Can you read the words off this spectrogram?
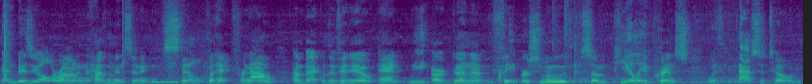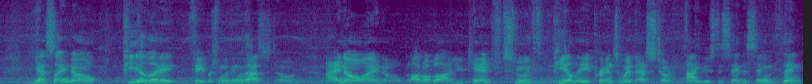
been busy all around and haven't been sitting still. But hey, for now, I'm back with a video and we are gonna vapor smooth some PLA prints with acetone. Yes, I know, PLA vapor smoothing with acetone. I know, I know, blah blah blah, you can't smooth PLA prints with acetone. I used to say the same thing,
